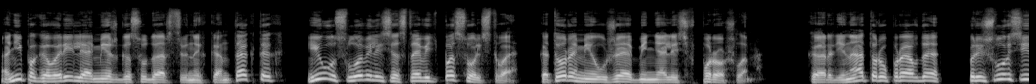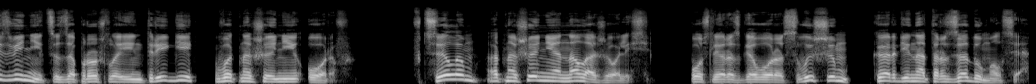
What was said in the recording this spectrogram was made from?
Они поговорили о межгосударственных контактах и условились оставить посольства, которыми уже обменялись в прошлом. Координатору, правда, пришлось извиниться за прошлые интриги в отношении оров. В целом отношения налаживались. После разговора с Высшим координатор задумался.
